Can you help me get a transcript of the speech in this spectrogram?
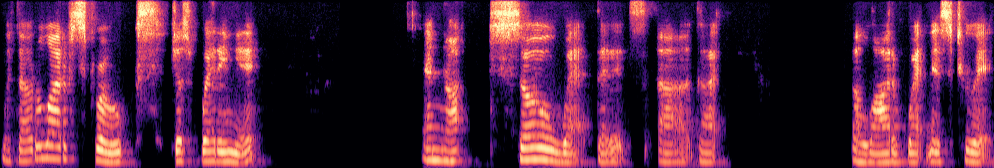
without a lot of strokes, just wetting it and not so wet that it's uh, got a lot of wetness to it.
